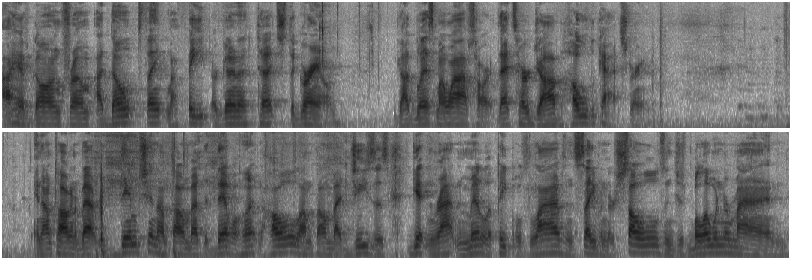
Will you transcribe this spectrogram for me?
I have gone from I don't think my feet are gonna touch the ground. God bless my wife's heart. That's her job. Hold the kite string. And I'm talking about redemption. I'm talking about the devil hunting hole. I'm talking about Jesus getting right in the middle of people's lives and saving their souls and just blowing their mind.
